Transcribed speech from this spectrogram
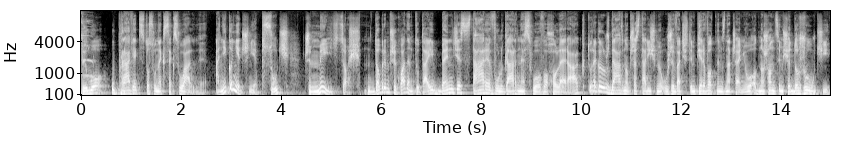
było uprawiać stosunek seksualny, a niekoniecznie psuć czy mylić coś. Dobrym przykładem tutaj będzie stare, wulgarne słowo cholera, którego już dawno przestaliśmy używać w tym pierwotnym znaczeniu, odnoszącym się do żółci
